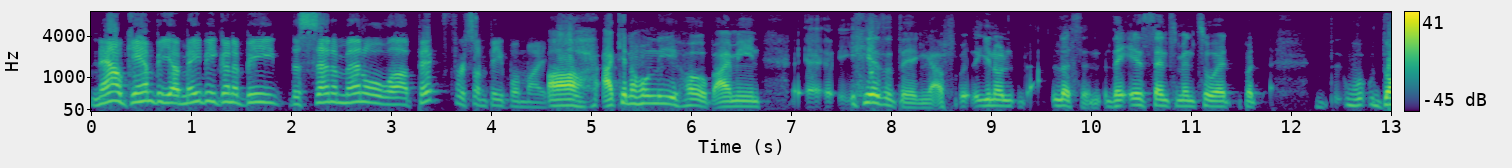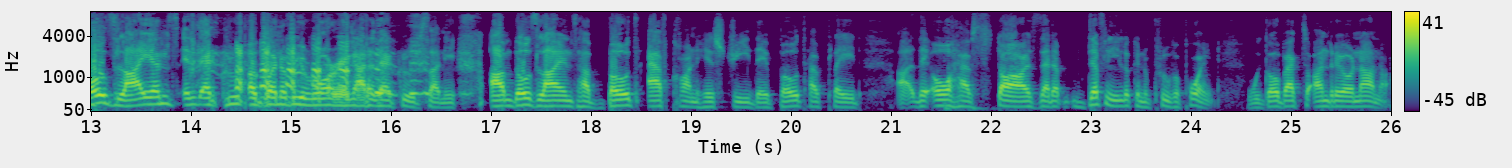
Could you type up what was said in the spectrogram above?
Now, Gambia may be going to be the sentimental uh, pick for some people, Mike. Uh, I can only hope. I mean, uh, here's the thing. You know, listen, there is sentiment to it, but those lions in that group are going to be roaring out of that group, Sonny. Um, those lions have both AFCON history. They both have played. Uh, they all have stars that are definitely looking to prove a point. We go back to Andre Onana.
